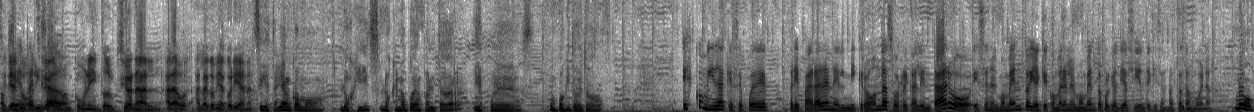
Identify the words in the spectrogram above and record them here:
Sería, como, sería como, como una introducción al- a, la, a la comida coreana. Sí, estarían como los hits, los que no pueden faltar, y después un poquito de todo. ¿Es comida que se puede preparar en el microondas o recalentar o es en el momento y hay que comer en el momento porque al día siguiente quizás no está tan buena? No,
